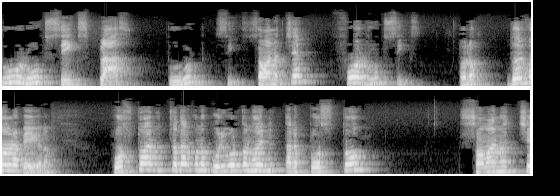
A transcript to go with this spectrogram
two root six plus two root six সমান হচ্ছে ফোর রুট সিক্স হলো, দৈর্ঘ্য আমরা পেয়ে গেলাম। প্রস্থ আর উচ্চতার কোনো পরিবর্তন হয়নি, তাহলে প্রস্থ সমান হচ্ছে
